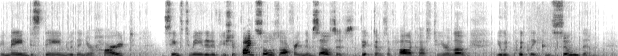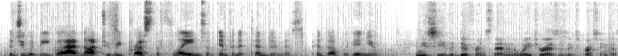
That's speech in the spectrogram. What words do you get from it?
remain disdained within your heart? It seems to me that if you should find souls offering themselves as victims of Holocaust to your love, you would quickly consume them, that you would be glad not to repress the flames of infinite tenderness pent up within you. And you see the difference then in the way Therese is expressing this.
